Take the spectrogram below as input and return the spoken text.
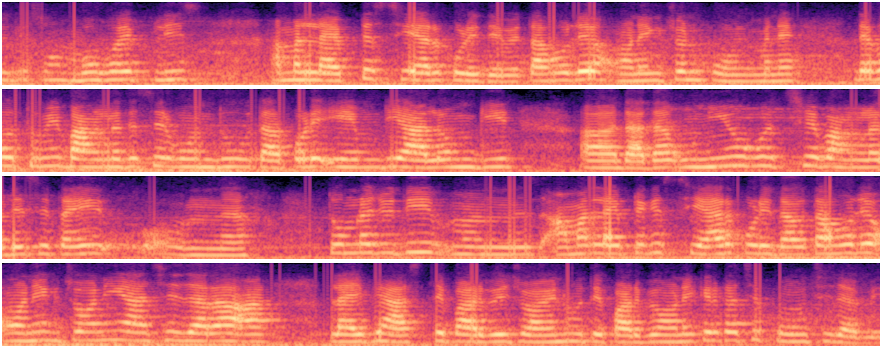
যদি সম্ভব হয় প্লিজ আমার লাইফটা শেয়ার করে দেবে। তাহলে অনেকজন মানে দেখো তুমি বাংলাদেশের বন্ধু, তারপরে এম ডি আলমগীর দাদা, উনিও হচ্ছে বাংলাদেশে, তাই তোমরা যদি আমার লাইভটাকে শেয়ার করে দাও, তাহলে অনেকজনই আছে যারা লাইভে আসতে পারবে জয়েন হতে পারবে, অনেকের কাছে পৌঁছে যাবে।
